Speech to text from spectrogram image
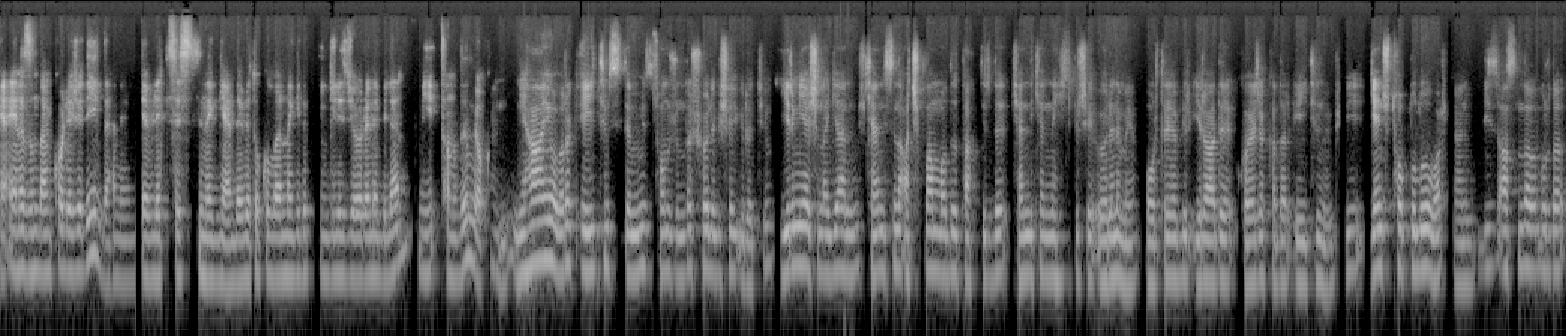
Yani en azından koleje değil de hani devlet lisesine yani devlet okullarına gidip İngilizce öğrenebilen bir tanıdığım yok. Nihai olarak eğitim sistemimiz sonucunda şöyle bir şey üretiyor. 20 yaşına gelmiş, kendisine açıklanmadığı takdirde kendi kendine hiçbir şey öğrenemeyen, ortaya bir irade koyacak kadar eğitilmemiş bir genç topluluğu var. Yani biz aslında burada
